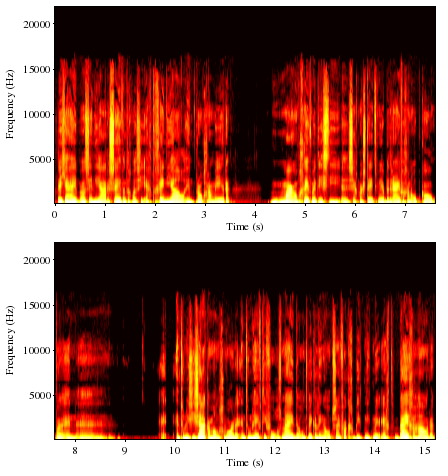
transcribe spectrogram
weet je, hij was in de jaren zeventig was hij echt geniaal in programmeren. Maar op een gegeven moment is hij eh, zeg maar steeds meer bedrijven gaan opkopen en eh, en toen is hij zakenman geworden en toen heeft hij volgens mij de ontwikkelingen op zijn vakgebied niet meer echt bijgehouden.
